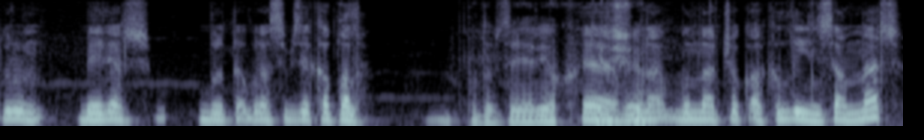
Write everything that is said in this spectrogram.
durun beyler burada burası bize kapalı. Burada bize yer yok. He, giriş yok. bunlar, bunlar çok akıllı insanlar.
